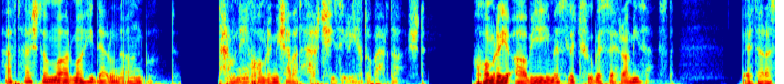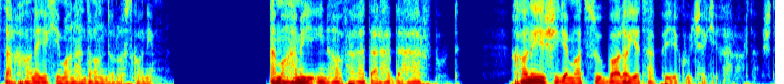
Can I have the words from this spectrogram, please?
هفت هشتا مارماهی درون آن بود. درون این خمره می شود هر چیزی ریخت و برداشت. خمره آبی مثل چوب سهرامیز است. بهتر است در خانه یکی مانند آن درست کنیم. اما همه اینها فقط در حد حرف بود خانه شیگماتسو بالای تپه کوچکی قرار داشت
